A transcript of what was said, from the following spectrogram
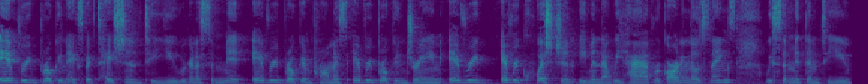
every broken expectation to you. We're going to submit every broken promise every broken dream every every question even that we have regarding those things we submit them to you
